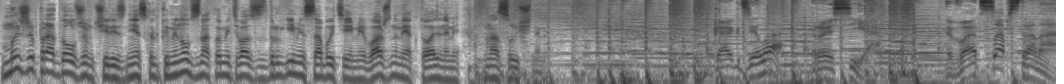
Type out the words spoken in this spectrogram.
Мы же продолжим через несколько минут знакомить вас с другими событиями, важными, актуальными, насущными. Как дела, Россия? Ватсап-страна!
